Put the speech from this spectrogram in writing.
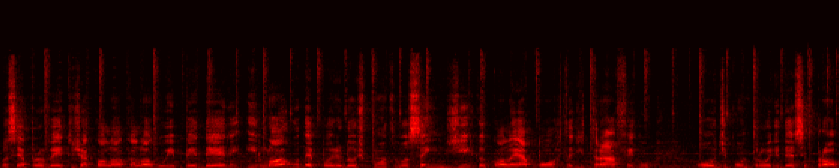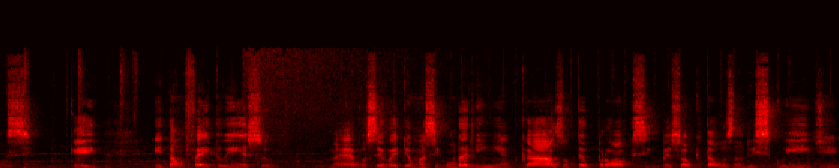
você aproveita e já coloca logo o IP dele e logo depois de dois pontos você indica qual é a porta de tráfego ou de controle desse proxy, ok? Então, feito isso, né, você vai ter uma segunda linha, caso o teu proxy, o pessoal que está usando Squid,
